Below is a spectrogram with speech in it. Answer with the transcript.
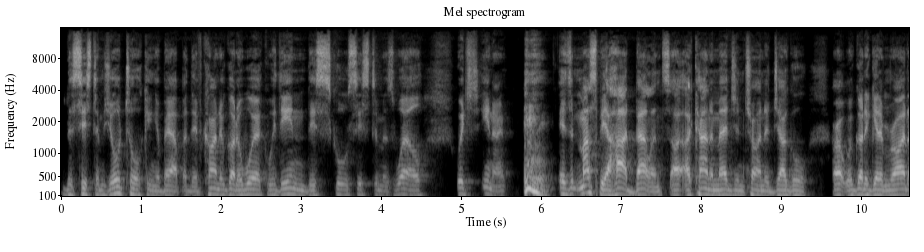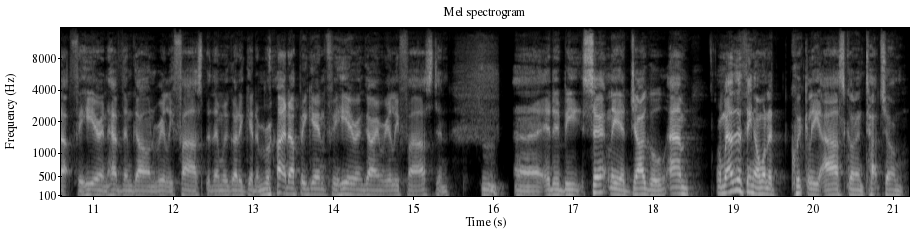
the systems you're talking about, but they've kind of got to work within this school system as well, which, you know, is it must be a hard balance. I, I can't imagine trying to juggle. All right, we've got to get them right up for here and have them going really fast, but then we've got to get them right up again for here and going really fast. And uh, it'd be certainly a juggle. Um, another thing I want to quickly ask on and touch on.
